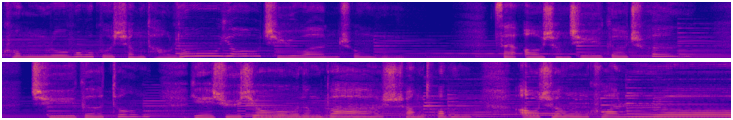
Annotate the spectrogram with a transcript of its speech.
空。如果想逃，路有几万种，再熬上几个春。几个冬，也许就能把伤痛熬成宽容。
